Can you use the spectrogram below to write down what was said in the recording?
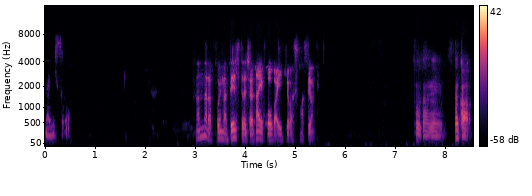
なりそなんならこういうのはデジタルじゃない方がいい気はしますよね。そうだね。なんか、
